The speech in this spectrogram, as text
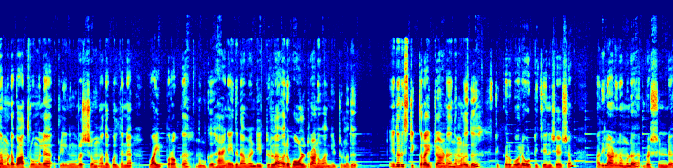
നമ്മുടെ ബാത്റൂമിലെ ക്ലീനിങ് ബ്രഷും അതേപോലെ തന്നെ വൈപ്പറൊക്കെ നമുക്ക് ഹാങ് ചെയ്തിടാൻ വേണ്ടിയിട്ടുള്ള ഒരു ഹോൾഡറാണ് വാങ്ങിയിട്ടുള്ളത്. ഇതൊരു സ്റ്റിക്കർ ആയിട്ടാണ് നമ്മളിത് സ്റ്റിക്കർ പോലെ ഒട്ടിച്ചതിന് ശേഷം അതിലാണ് നമ്മുടെ ബ്രഷിന്റെ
